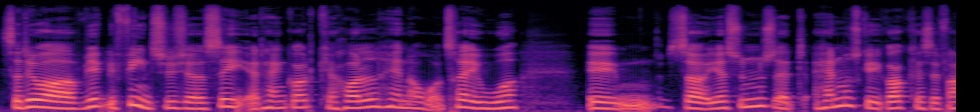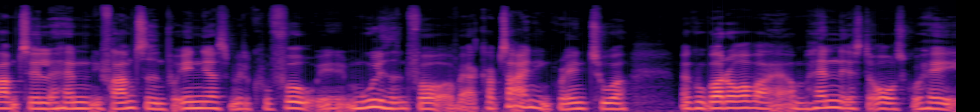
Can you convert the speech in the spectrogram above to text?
Så det var virkelig fint, synes jeg, at se, at han godt kan holde hen over tre uger. Øhm, så jeg synes, at han måske godt kan se frem til, at han i fremtiden på Ingers vil kunne få øh, muligheden for at være kaptajn i en Grand Tour. Man kunne godt overveje, om han næste år skulle have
